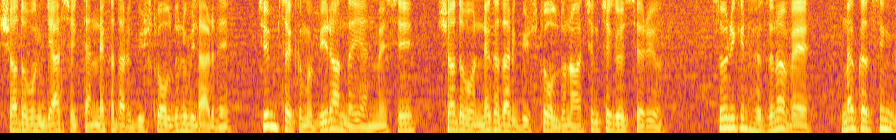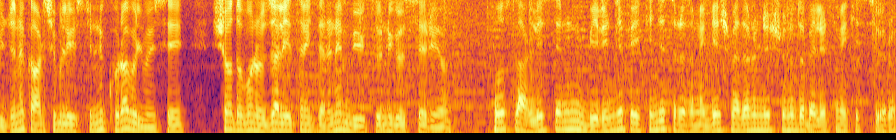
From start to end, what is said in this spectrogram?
Shadow'un gerçekten ne kadar güçlü olduğunu bildirdi. Tüm takımı bir anda yenmesi, Shadow'un ne kadar güçlü olduğunu açıkça gösteriyor. Sonic'in hızına ve Knuckles'ın gücüne karşı bile üstünlük kurabilmesi, Shadow'un özel yeteneklerinin büyüklüğünü gösteriyor. Dostlar listenin birinci ve ikinci sırasına geçmeden önce şunu da belirtmek istiyorum.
